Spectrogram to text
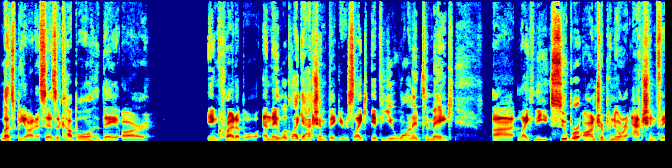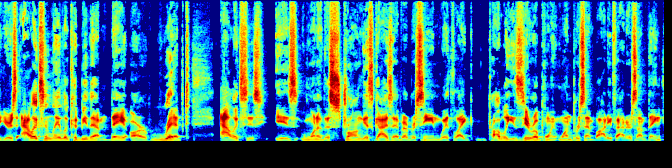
let's be honest, as a couple, they are incredible and they look like action figures. Like if you wanted to make uh, like the super entrepreneur action figures, Alex and Layla could be them. They are ripped Alex is is one of the strongest guys I've ever seen with like probably 0.1% body fat or something.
